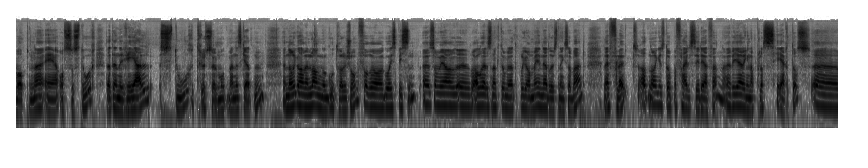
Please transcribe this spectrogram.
våpnene er også stor. Dette er en reell, stor trussel mot menneskeheten. Norge har en lang og god tradisjon for å gå i spissen, som vi har allerede snakket om i dette programmet, i nedrustningsarbeid. Det er flaut at Norge står på feil side i FN. Regjeringen har plassert oss eh,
